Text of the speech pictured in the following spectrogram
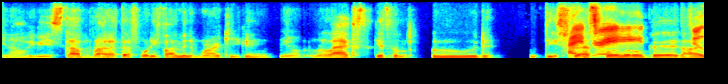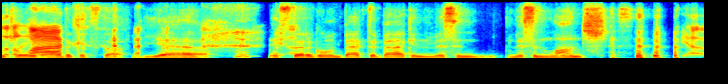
You know, if you stop right at that 45 minute mark, you can, you know, relax, get some food, de-stress for a little bit, hydrate, little all the good stuff. Yeah. Instead yeah. of going back to back and missing missing lunch. yeah.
